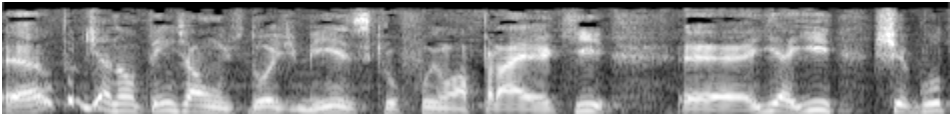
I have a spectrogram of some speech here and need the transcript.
é, outro dia não, tem já uns dois meses que eu fui a uma praia aqui, é, e aí chegou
